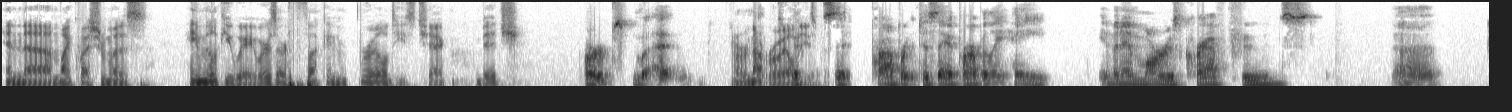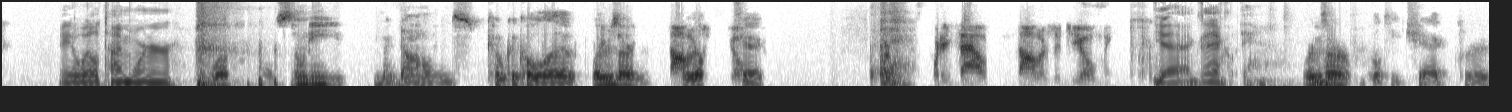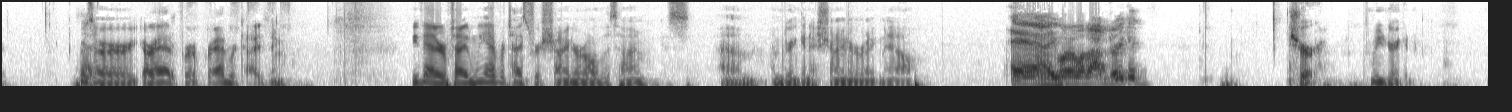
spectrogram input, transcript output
And uh, my question was, hey, Milky Way, where's our fucking royalties check, bitch? Or uh, Or not royalties, to, but say it proper, to say it properly, hey, M&M Mars Kraft Foods, uh, AOL, Time Warner. well, uh, Sony, McDonald's, Coca-Cola, where's our royalty check? Forty thousand dollars that you owe me. Yeah, exactly. Where's our royalty check for... Here's our, our ad for, for advertising. We've advertised, we advertise for Shiner all the time because um, I'm drinking a Shiner right now. Hey, you want to know what I'm drinking? Sure. What are you drinking?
